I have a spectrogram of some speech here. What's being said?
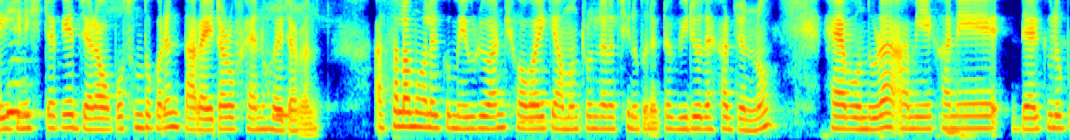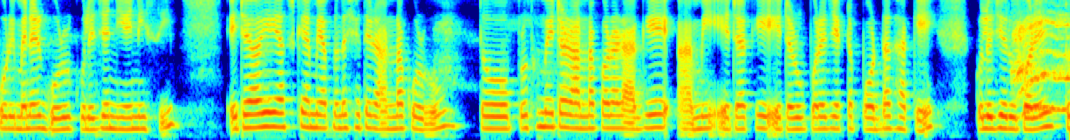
এই জিনিসটাকে যারা অপছন্দ করেন, তারা এটারও ফ্যান হয়ে যাবেন। আসসালামু আলাইকুম এভরিওয়ান সবাইকে আমন্ত্রণ জানাচ্ছি নতুন একটা ভিডিও দেখার জন্য। হ্যাঁ বন্ধুরা, আমি এখানে দেড় কিলো পরিমাণের গরুর কলিজা নিয়ে নিছি। এটাই আজকে আমি আপনাদের সাথে রান্না করব। তো প্রথমে এটা রান্না করার আগে আমি এটাকে, এটার উপরে যে একটা পর্দা থাকে কলেজের উপরে, তো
